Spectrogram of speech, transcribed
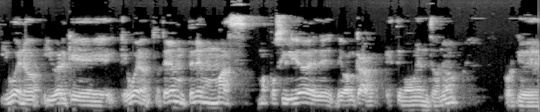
y bueno, y ver que, que bueno, tenemos, tenemos más, más posibilidades de, bancar este momento, ¿no? Porque,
